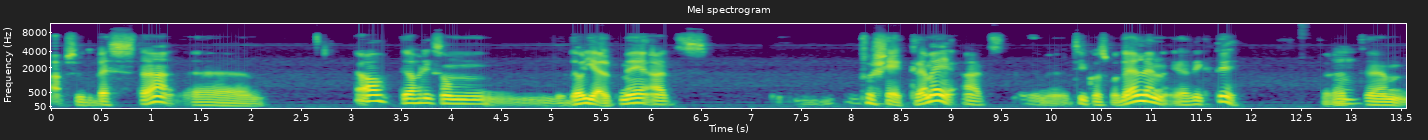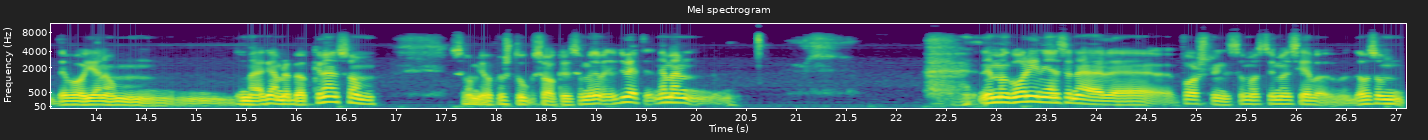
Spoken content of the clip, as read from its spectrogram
absolut bästa eh, ja, det har liksom det har hjälpt mig att försäkra mig att uh, Tykosmodellen är riktig. För mm. att um, det var genom de här gamla böckerna som, som jag förstod saker som, du vet, när man när man går in i en sån här eh, forskning så måste man se de som,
